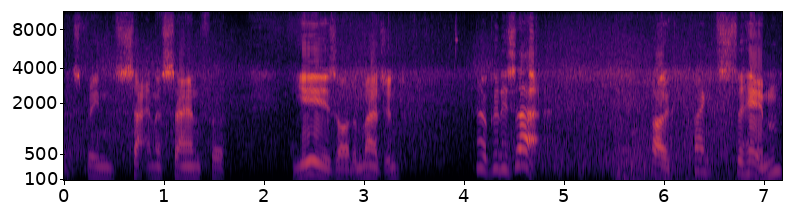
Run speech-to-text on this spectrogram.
that's been sat in the sand for years I'd imagine. How good is that? Oh, thanks to him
